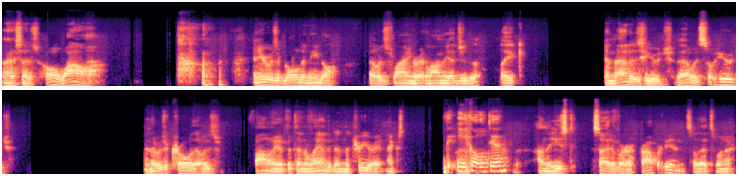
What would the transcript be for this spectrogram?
I says, "Oh wow!" and here was a golden eagle that was flying right along the edge of the lake, and that is huge. That was so huge and there was a crow that was following it, but then it landed in the tree right next The uh, eagle did? on the east side of our property, and so that's when I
